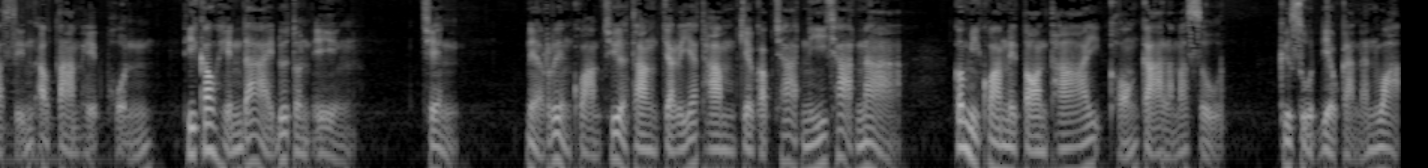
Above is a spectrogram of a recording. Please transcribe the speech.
ตัดสินเอาตามเหตุผลที่เขาเห็นได้ด้วยตนเอง เช่น ในเรื่องความเชื่อทางจริยธรรมเกี่ยวกับชาตินี้ชาติหน้า ก็มีความในตอนท้ายของกาลมสูตร คือสูตรเดียวกันนั้นว่า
